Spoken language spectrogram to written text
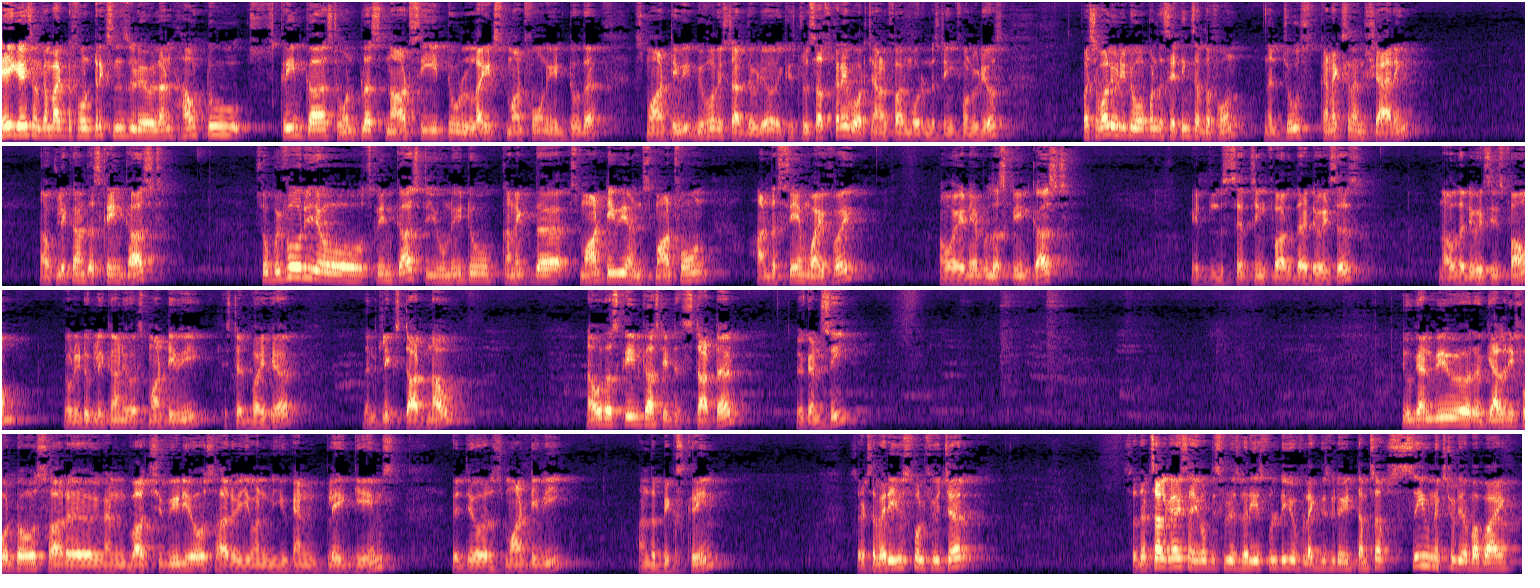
Hey guys, welcome back to Phone Trickz. In this video, we'll learn how to screencast OnePlus Nord CE2 Lite smartphone into the smart TV. Before we start the video, request to subscribe our channel for more interesting phone videos. First of all, you need to open the settings of the phone, then choose connection and sharing. Now click on the screencast. So before your screencast, you need to connect the smart TV and smartphone on the same Wi-Fi. Now I enable the screencast. It is searching for the devices. Now the device is found. You need to click on your smart TV listed by here. Then click start now. Now the screencast is started. You can see. You can view your gallery photos or uh, you can watch videos or even you can play games with your smart TV on the big screen. So it's a very useful feature. So that's all guys. I hope this video is very useful to you. If you like this video, hit thumbs up. See you next video. Bye bye.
